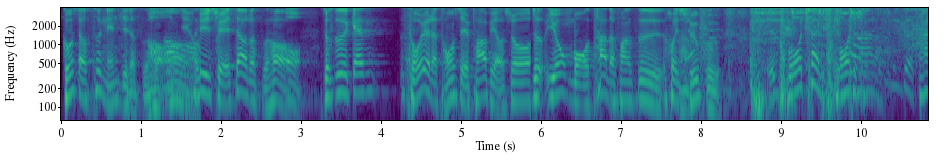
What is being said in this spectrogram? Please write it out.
国小四年级的时候，去学校的时候，就是跟所有的同学发表说，就用摩擦的方式会舒服。磨蹭摩擦了。一个他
